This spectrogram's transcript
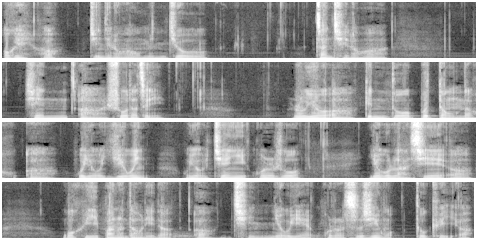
OK，好，今天的话我们就暂且的话先啊说到这里。如有啊更多不懂的啊，会有疑问，会有建议，或者说有哪些啊我可以帮得到你的啊，请留言或者私信我都可以啊。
